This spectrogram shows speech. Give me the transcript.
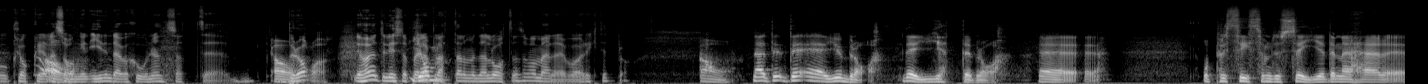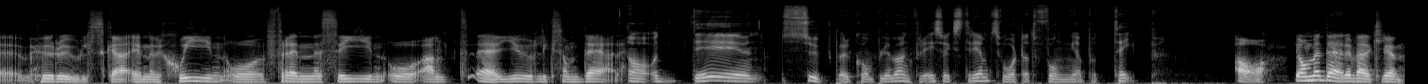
och klockrena Ja. sången i den där versionen så att eh, Ja. Bra! Jag har inte lyssnat på hela plattan men den låten som var med där var riktigt bra Ja, nej, det, det är ju bra. Det är ju jättebra. Eh, och precis som du säger den här eh, hurulska energin och frenesin och allt är ju liksom där. Ja och det är en superkomplimang för det är så extremt svårt att fånga på tejp Ja, ja men det är det verkligen.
